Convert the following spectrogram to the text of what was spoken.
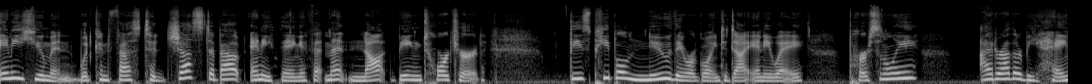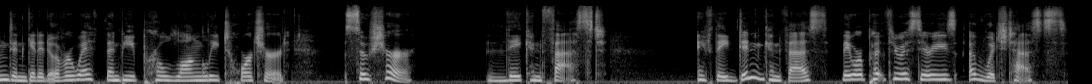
any human would confess to just about anything if it meant not being tortured. These people knew they were going to die anyway. Personally, I'd rather be hanged and get it over with than be prolongedly tortured. So, sure, they confessed. If they didn't confess, they were put through a series of witch tests.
